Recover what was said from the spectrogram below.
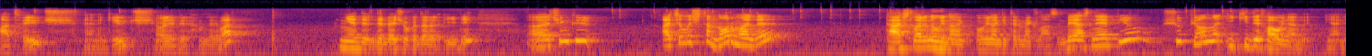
at F3 yani G3 öyle bir hamle var. Niye D5 o kadar iyi değil? Çünkü açılışta normalde taşlarını oyuna, oyuna getirmek lazım. Beyaz ne yapıyor? Şu piyonla iki defa oynadı. Yani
